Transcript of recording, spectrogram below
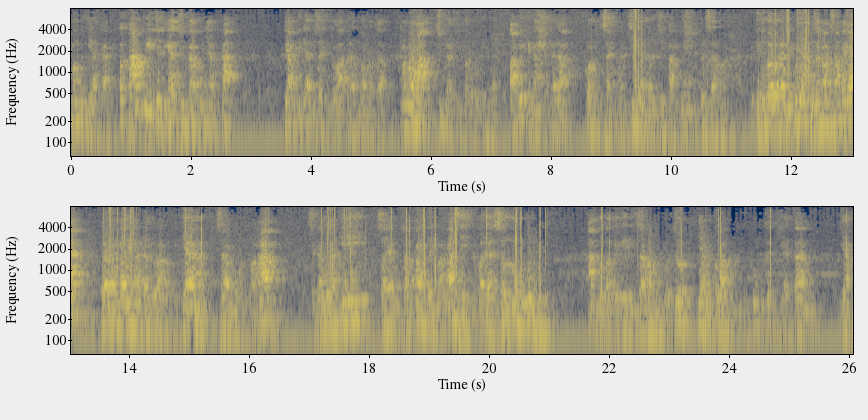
mengiyakan. Tetapi jenengan juga punya hak yang tidak bisa ditolak dalam memecat menolak juga diperbolehkan. Tapi dengan segala konsekuensi yang harus ditanggung bersama. Begitu bapak dan ibu yang bisa kami sampaikan barangkali ada kurang lebihnya saya mohon maaf. Sekali lagi saya ucapkan terima kasih kepada seluruh anggota PGRI cabang Purworejo yang telah mendukung kegiatan yang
